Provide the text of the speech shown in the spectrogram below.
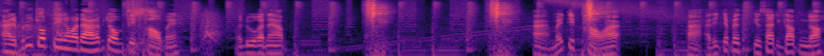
อะเดี๋ยวไปดูโจมตีธรรมดาท่านผู้ชมติดเผาไหมมาดูกันนะครับ อะไม่ติดเผาฮะอะอันนี้จะเป็นสกิลแซดอีกรอบนึงเนาะ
